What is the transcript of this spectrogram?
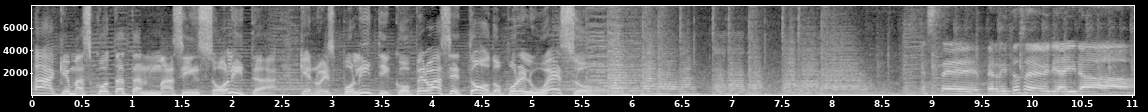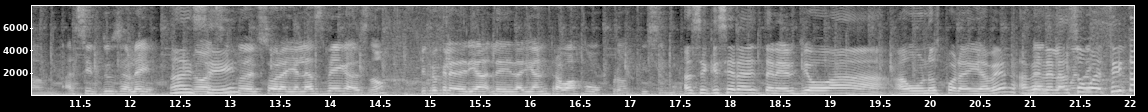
¡Ah, qué mascota tan más insólita! Que no es político, pero hace todo por el hueso. Este perrito se debería ir a- al Cirque du Soleil. Ay, no, al sí. Circo del Sol, allá en Las Vegas, ¿no? Yo creo que le, daría, le darían trabajo prontísimo. Así quisiera tener yo a, a unos por ahí. A ver, a ver, le lanzo vueltas. huesito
